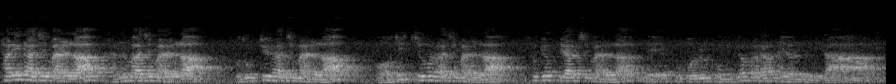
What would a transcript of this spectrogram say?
살인하지 말라, 간음하지 말라, 도둑질하지 말라, 거짓 증언하지 말라, 소격 비하지 말라, 내 부모를 공경하라 하였느니라.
